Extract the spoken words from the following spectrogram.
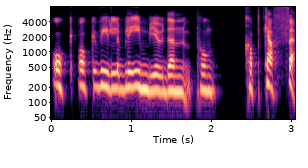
och, och vill bli inbjuden på en kopp kaffe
